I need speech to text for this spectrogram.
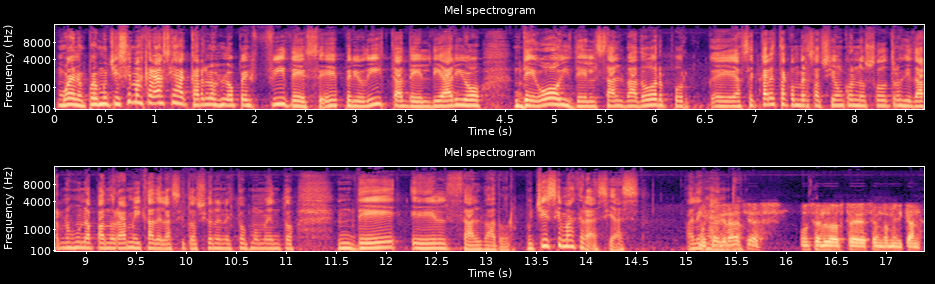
Bueno, pues muchísimas gracias a Carlos López Fides, eh, periodista del diario de hoy de El Salvador, por eh, aceptar esta conversación con nosotros y darnos una panorámica de la situación en estos momentos de El Salvador. Muchísimas gracias. Alejandro. Muchas gracias. Un saludo a ustedes en Dominicana.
